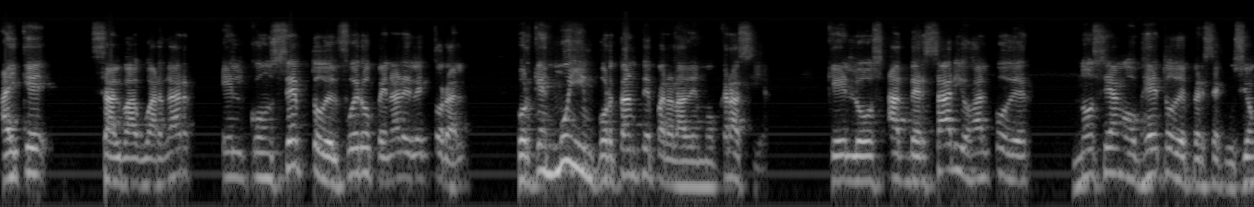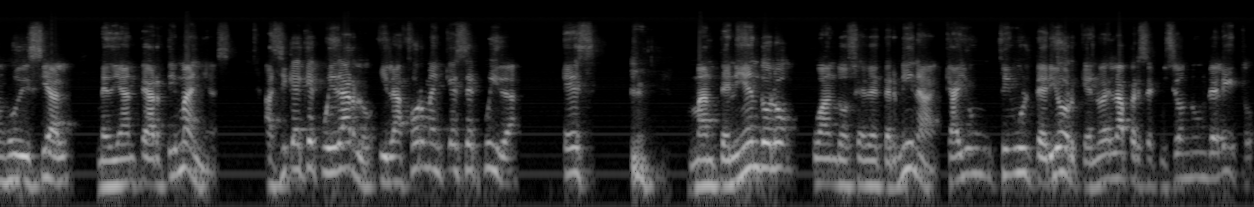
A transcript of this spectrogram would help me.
hay que salvaguardar el concepto del fuero penal electoral porque es muy importante para la democracia que los adversarios al poder no sean objeto de persecución judicial mediante artimañas. Así que hay que cuidarlo y la forma en que se cuida es manteniéndolo cuando se determina que hay un fin ulterior que no es la persecución de un delito,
